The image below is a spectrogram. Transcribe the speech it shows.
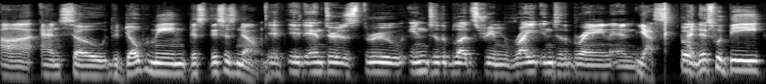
Uh, and so the dopamine, this this is known. It, it enters through into the bloodstream, right into the brain, and yes. Boom. And this would be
